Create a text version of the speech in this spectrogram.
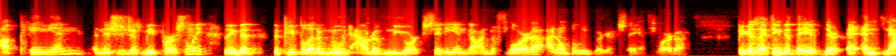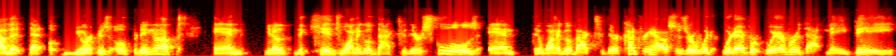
opinion, and this is just me personally, I think that the people that have moved out of New York City and gone to Florida, I don't believe they're going to stay in Florida because I think that they they're and now that that New York is opening up and you know the kids want to go back to their schools and they want to go back to their country houses or whatever wherever that may be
